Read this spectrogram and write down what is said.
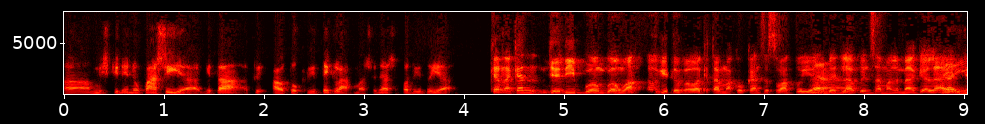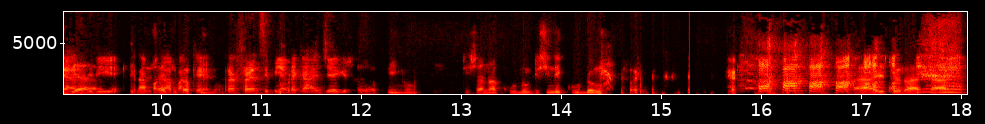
uh, miskin inovasi ya. Kita autokritik lah, maksudnya seperti itu ya. Karena kan jadi buang-buang waktu gitu kalau kita melakukan sesuatu yang nah, udah dilakuin sama lembaga lain nah, kan. Iya, Jadi kenapa nggak pakai bingung. referensi punya mereka aja gitu? Saya bingung. Di sana gunung, di sini gunung. nah itu rasa.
